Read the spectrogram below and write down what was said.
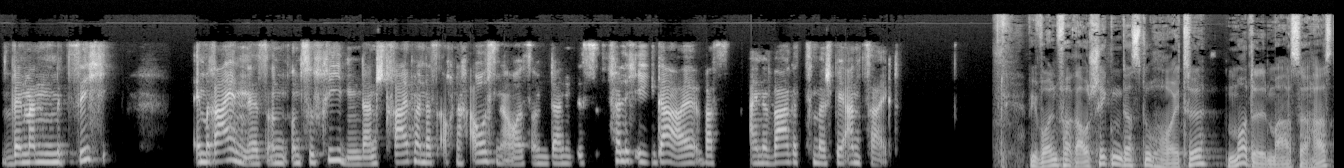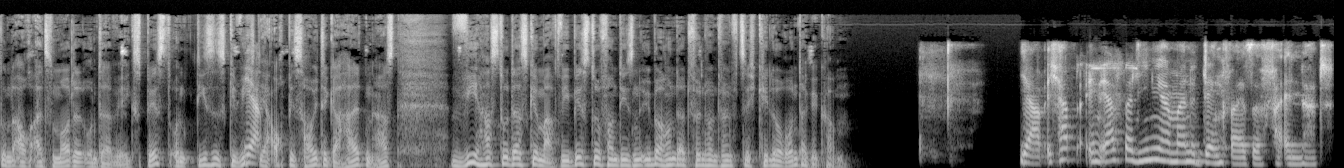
wenn man mit sich im Reinen ist und, und zufrieden, dann strahlt man das auch nach außen aus und dann ist völlig egal, was eine Waage zum Beispiel anzeigt. Wir wollen vorausschicken, dass du heute Modelmaße hast und auch als Model unterwegs bist und dieses Gewicht ja. ja. auch bis heute gehalten hast. Wie hast du das gemacht? Wie bist du von diesen über 155 Kilo runtergekommen? Ja, ich habe in erster Linie meine Denkweise verändert.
